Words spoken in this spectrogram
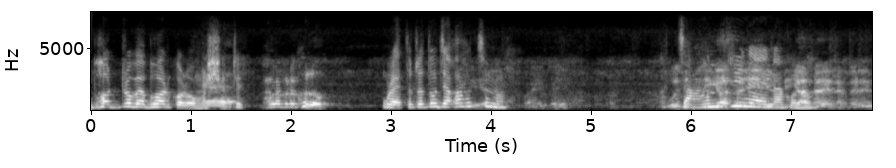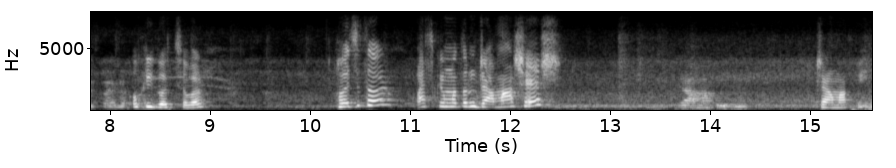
ভদ্র ব্যবহার করো আমার হ্যাঁ, সাথে। ভালো করে খোলো। ওর এতটা তো জায়গা হচ্ছে না। চান্সই নেয় না কোনো। ও কি করছে আবার হয়েছে তোর আজকের মতন ড্রামা শেষ ড্রামা কুইন ড্রামা কুইন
